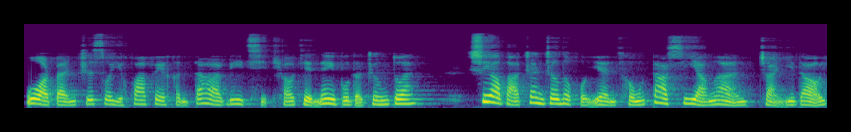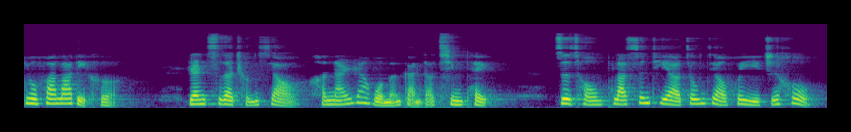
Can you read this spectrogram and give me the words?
沃尔本之所以花费很大力气调解内部的争端。是要把战争的火焰从大西洋岸转移到幼发拉底河，仁慈的成效很难让我们感到钦佩。自从普拉森提亚宗教会议之后，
